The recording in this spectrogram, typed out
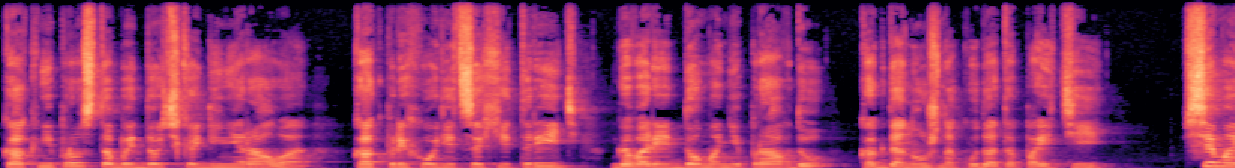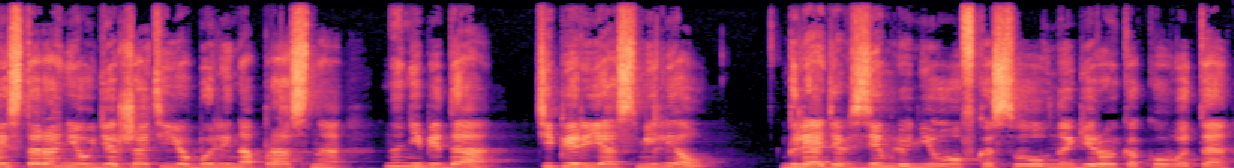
как не просто быть дочкой генерала, как приходится хитрить, говорить дома неправду, когда нужно куда-то пойти. Все мои старания удержать ее были напрасно, но не беда, теперь я смелел. Глядя в землю неловко, словно герой какого-то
